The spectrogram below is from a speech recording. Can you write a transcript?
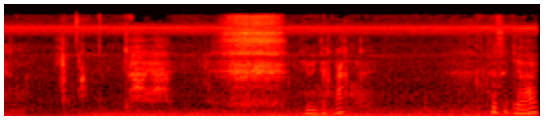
da. cá vàng trời ơi. Nhiều giật nát hết sức dễ.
